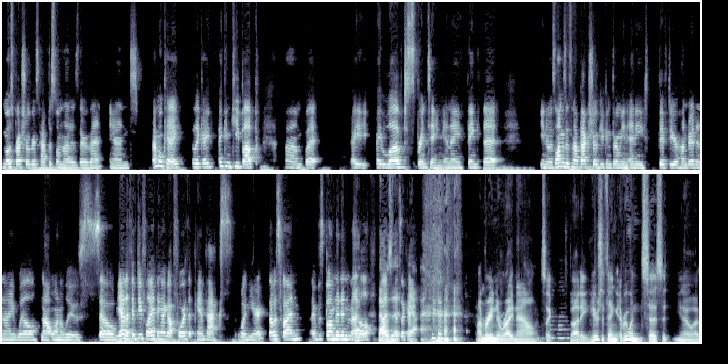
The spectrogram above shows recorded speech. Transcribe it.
most breaststrokers have to swim that as their event and i'm okay. Like i, I can keep up um, but i i loved sprinting and i think that you know as long as it's not backstroke you can throw me in any 50 or 100 and i will not want to lose. So yeah the 50 fly i think i got fourth at pan pacs one year. That was fun. I was bummed i didn't medal that, that was it. That's okay. Yeah. i'm reading it right now. It's like buddy here's the thing. Everyone says that you know uh,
